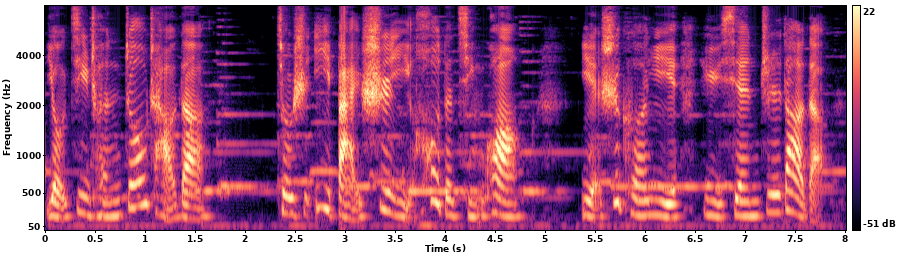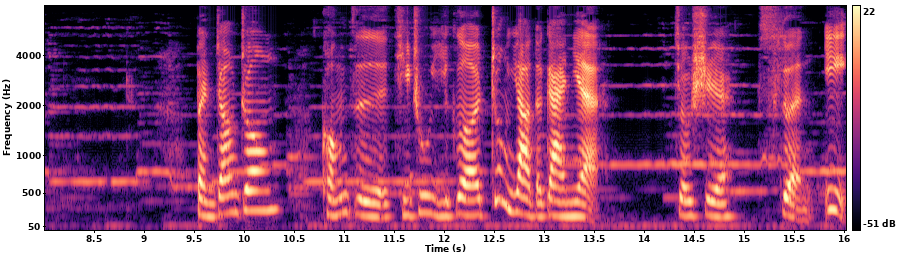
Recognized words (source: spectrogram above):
有继承周朝的，就是一百世以后的情况，也是可以预先知道的。本章中，孔子提出一个重要的概念，就是损益。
